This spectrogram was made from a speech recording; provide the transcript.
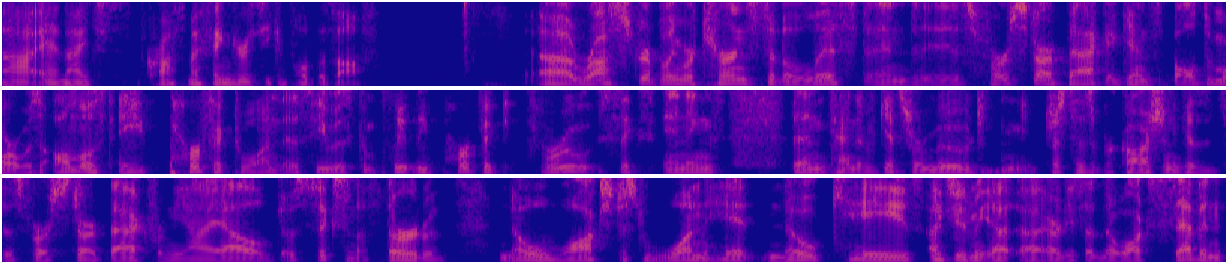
Uh, and I just cross my fingers he can pull this off. Uh, Ross Stripling returns to the list, and his first start back against Baltimore was almost a perfect one, as he was completely perfect through six innings, then kind of gets removed just as a precaution because it's his first start back from the IL. Goes six and a third with no walks, just one hit, no Ks. Excuse me, uh, I already said no walks, seven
